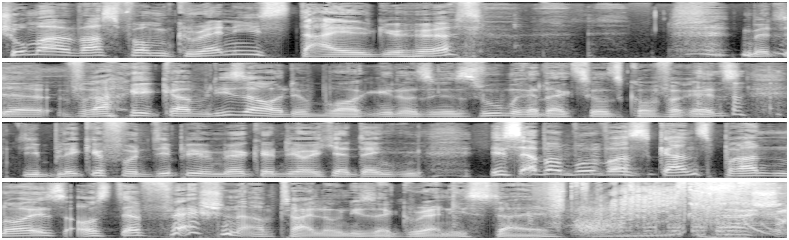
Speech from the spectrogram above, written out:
Schon mal was vom Granny Style gehört? Mit der Frage kam Lisa heute Morgen in unsere Zoom-Redaktionskonferenz. Die Blicke von Dippy und mir könnt ihr euch ja denken. Ist aber wohl was ganz brandneues aus der Fashion-Abteilung, dieser Granny Style. Fashion,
